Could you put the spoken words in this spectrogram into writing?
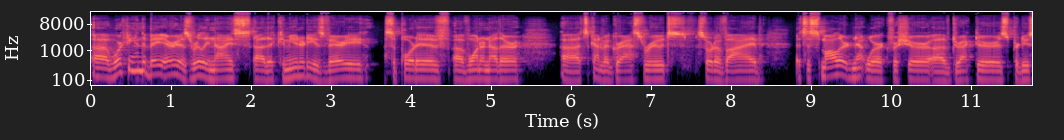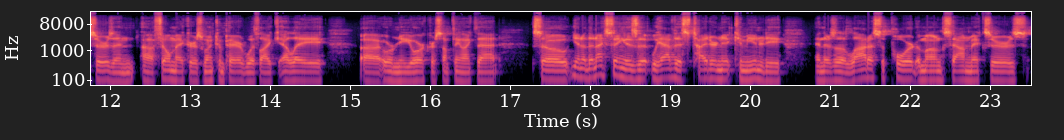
Uh, working in the Bay Area is really nice. Uh, the community is very supportive of one another. Uh, it's kind of a grassroots sort of vibe. It's a smaller network for sure of directors, producers, and uh, filmmakers when compared with like LA or New York or something like that. So, you know, the nice thing is that we have this tighter knit community and there's a lot of support among sound mixers.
